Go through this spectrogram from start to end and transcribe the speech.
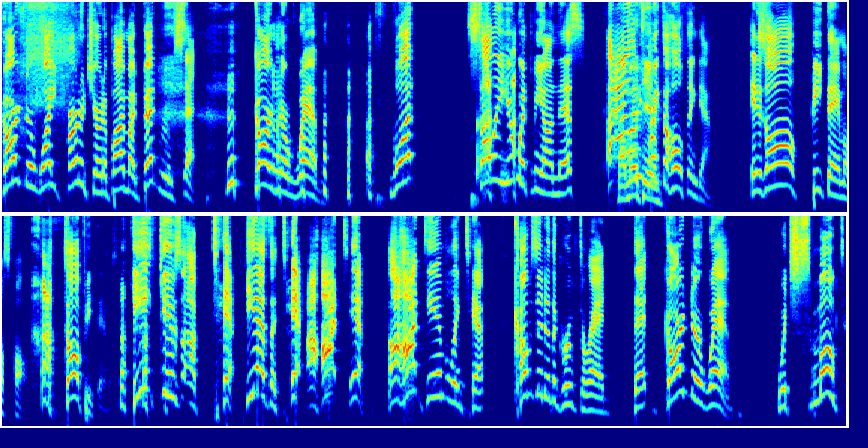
Gardner White Furniture to buy my bedroom set. Gardner Webb. What? Sully, you're with me on this. I, let me break the whole thing down. It is all Pete Thamel's fault. It's all Pete Thamel's. He gives a tip. He has a tip, a hot tip, a hot gambling tip comes into the group thread that Gardner Webb, which smoked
